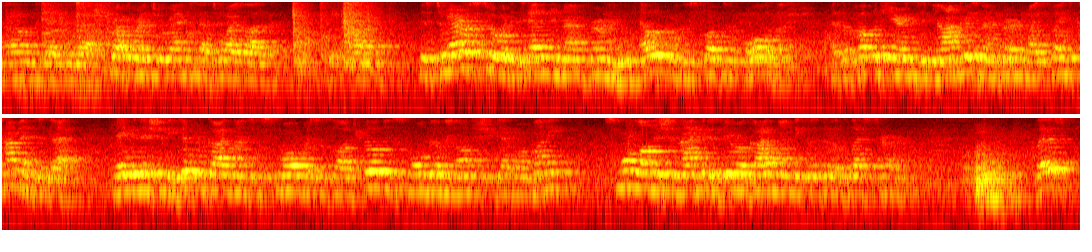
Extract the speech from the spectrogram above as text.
I don't to go through that. Preferential rents, that's why a lot of it. Uh, Ms. Tamara Stewart, a tenant in Mount Vernon, who eloquently spoke to all of us at the public hearings in Yonkers, Mount Vernon, White Plains, commented that maybe there should be different guidelines for small versus large buildings. Small building owners should get more money. Small owners should not get a zero guideline because there was less turnover. Let us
